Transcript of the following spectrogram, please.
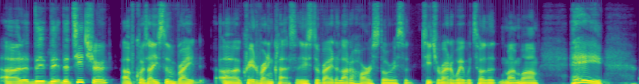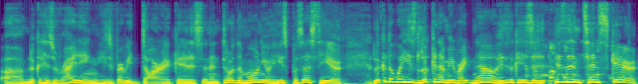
Uh, the, the the teacher, of course, I used to write uh, creative writing class. I used to write a lot of horror stories. So the teacher right away would tell the, my mom, "Hey, um, look at his writing. He's very dark. It is an entro demonio. He's possessed here. Look at the way he's looking at me right now. He's look his his intense scare.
